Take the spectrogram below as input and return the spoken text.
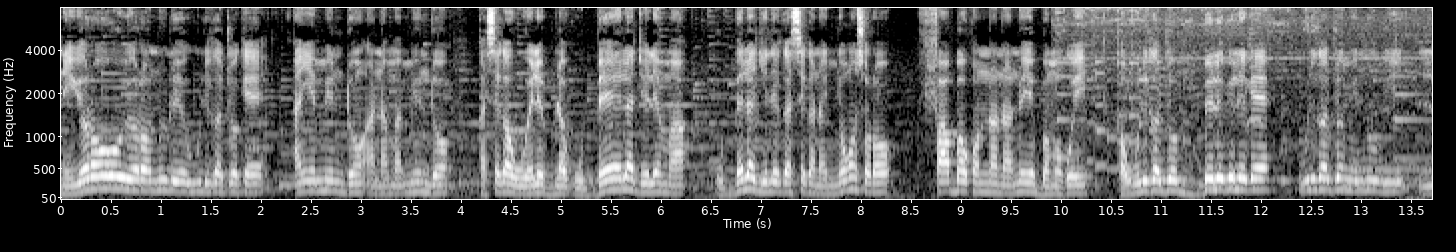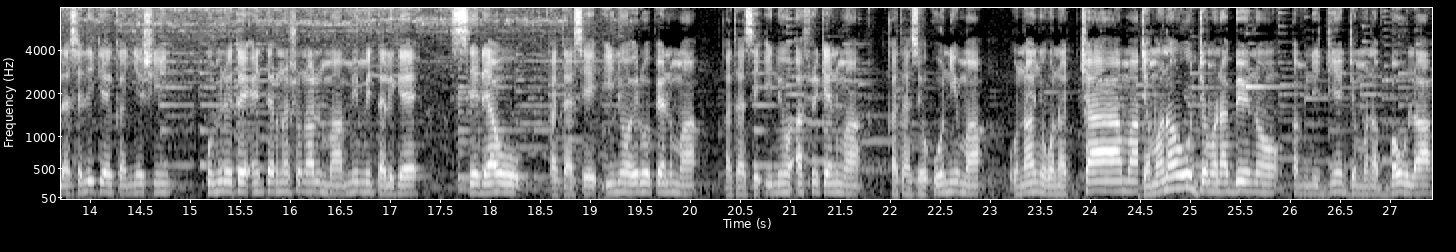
nin yɔrɔ o yɔrɔ n'u ye wulikajɔ kɛ an ye min dɔn a nama min dɔn ka se ka wele bila u bɛɛ lajɛlen ma u bɛɛ lajɛlen ka se ka na ɲɔgɔn sɔrɔ faba kɔnɔna na n'o ye bamakɔ ye ka wulikajɔ belebele kɛ wulikajɔ min n'u bɛ laseli kɛ ka ɲɛsin kominotɛ international ma min bɛ tali kɛ seerew ka taa se i niɔrɔpni ma ka taa se i ni afrikɛni ma ka taa se oni ma o n'a ɲɔgɔnna caman jamana o jamana bɛ yen nɔ kabini diɲɛ jamanabaw la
